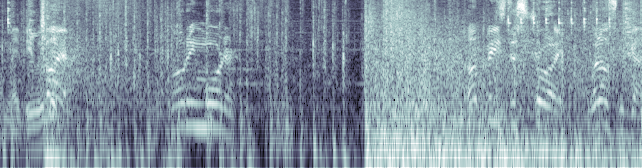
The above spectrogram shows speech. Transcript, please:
Or maybe we Fire! did. Loading mortar. Humvee's destroyed. What else we got?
